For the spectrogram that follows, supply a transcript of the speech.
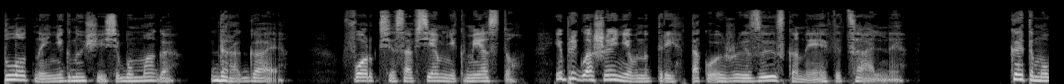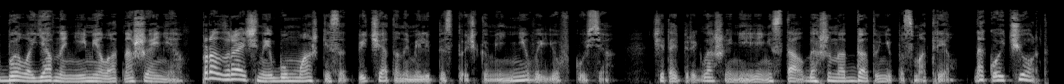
Плотная негнущаяся бумага, дорогая. Форксе совсем не к месту. И приглашение внутри такое же изысканное и официальное. К этому Белла явно не имела отношения. Прозрачные бумажки с отпечатанными лепесточками не в ее вкусе. Читать приглашение я не стал, даже на дату не посмотрел. На кой черт?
